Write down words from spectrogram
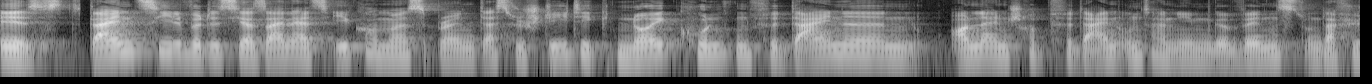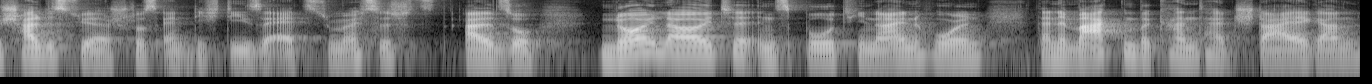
ist. Dein Ziel wird es ja sein als E-Commerce-Brand, dass du stetig Neukunden für deinen Online-Shop, für dein Unternehmen gewinnst und dafür schaltest du ja schlussendlich diese Ads. Du möchtest also neue Leute ins Boot hineinholen, deine Markenbekanntheit steigern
